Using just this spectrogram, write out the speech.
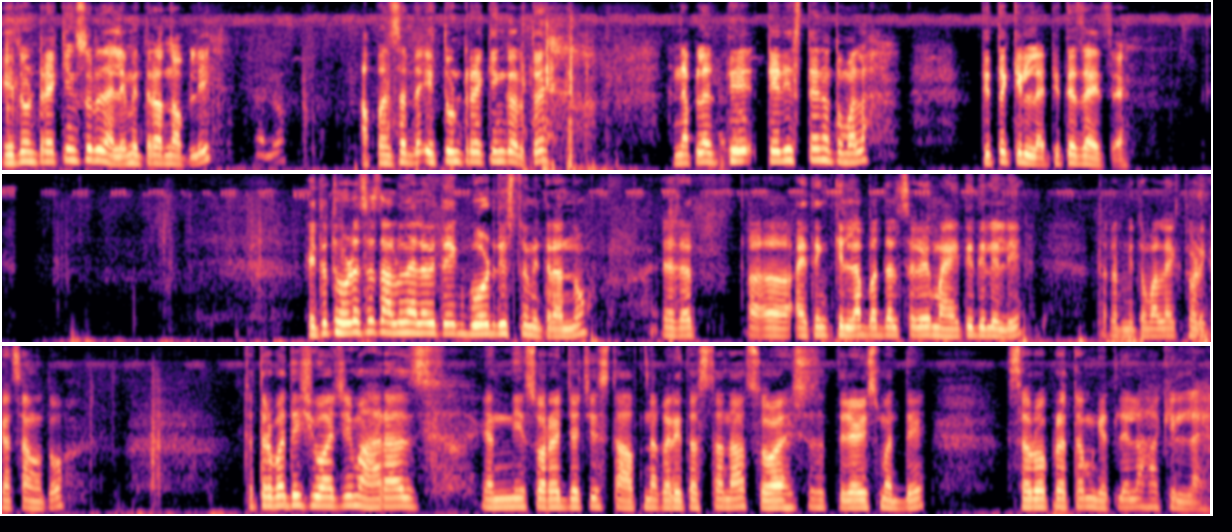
इथून ट्रेकिंग सुरू झाली मित्रांनो आपली. हॅलो. आपण सध्या इथून ट्रेकिंग करतोय. आणि आपल्याला ते ते दिसतंय ना तुम्हाला? तिथं किल्ला आहे तिथे जायचं आहे इथं थोडंसं चालून आलं होतं एक बोर्ड दिसतो मित्रांनो. याच्यात आय थिंक किल्ल्याबद्दल सगळी माहिती दिलेली. तर मी तुम्हाला एक थोडक्यात सांगतो. छत्रपती शिवाजी महाराज यांनी स्वराज्याची स्थापना करीत असताना सोळाशे सत्तेचाळीसमध्ये सर्वप्रथम घेतलेला हा किल्ला आहे.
